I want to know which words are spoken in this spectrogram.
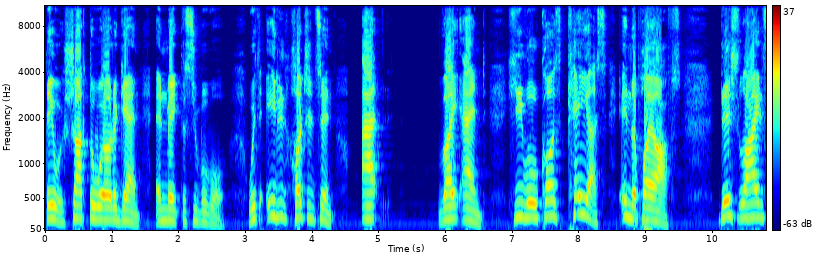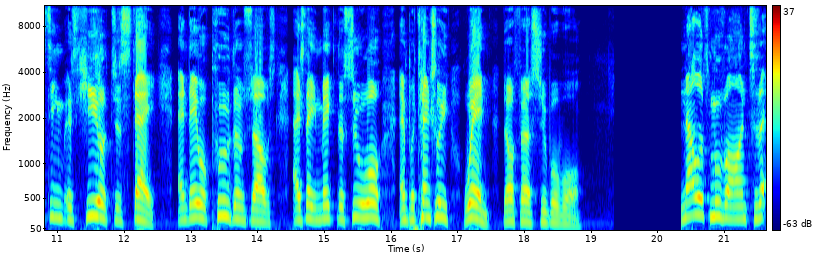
they will shock the world again and make the Super Bowl with Aidan Hutchinson at right end. He will cause chaos in the playoffs. This Lions team is here to stay, and they will prove themselves as they make the Super Bowl and potentially win their first Super Bowl. Now let's move on to the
